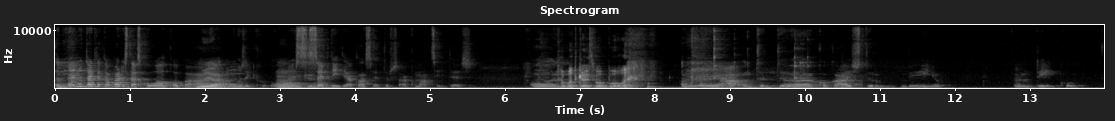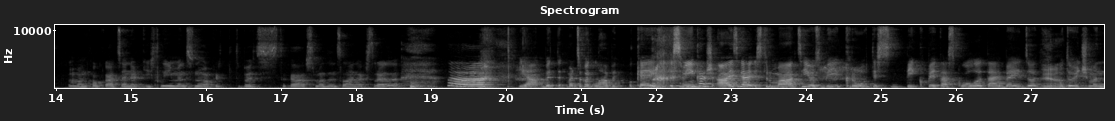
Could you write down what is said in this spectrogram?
tas- Nē, nu, tā ir tā kā parastā skola kopā Nu, jā. ar mūziku. Un Ah, oh, es ok. okay. septītajā klasē tur sāku mācīties. Un, Tāpat kā es vēl bolē. Un, nu, jā, un tad uh, kaut kā es tur biju un tiku. Man kaut kāds enerģijas līmenis nokrita, tāpēc es tā kā smadzenes lēnāk strādā. Ah, jā, bet, var sakot, labi, ok. Es vienkārši aizgāju, es tur mācījos, bija krūtis, tiku pie tā skolotāja beidzot. Jā. Un tad viņš man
